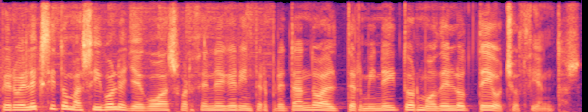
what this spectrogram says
Pero el éxito masivo le llegó a Schwarzenegger interpretando al Terminator modelo T-800.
